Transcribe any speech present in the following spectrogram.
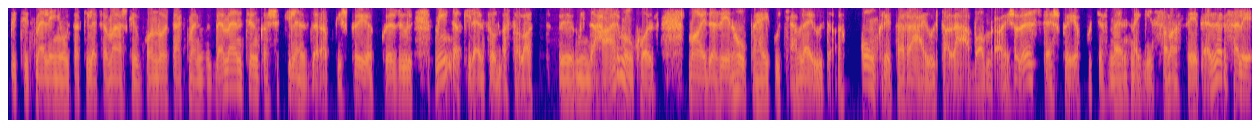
picit mellé nyúltak, illetve másképp gondolták, mert bementünk, és a kilenc darab kis kölyök közül mind a kilenc oda szaladt mind a hármunkhoz, majd az én hópehely kutyám leült a konkrétan ráült a lábamra, és az összes kölyök kutya ment megint szanaszét ezer felé,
